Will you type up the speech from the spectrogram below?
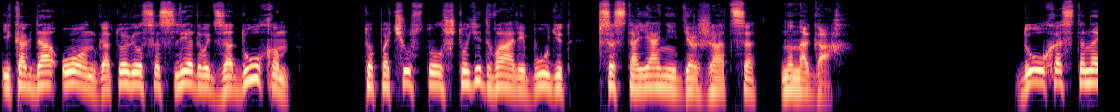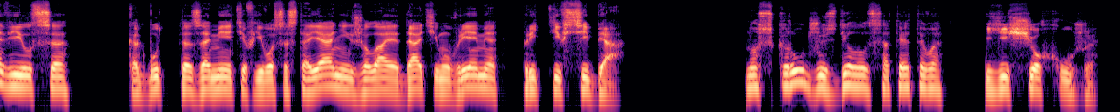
и когда он готовился следовать за духом, то почувствовал, что едва ли будет в состоянии держаться на ногах. Дух остановился, как будто заметив его состояние и желая дать ему время прийти в себя — но Скруджу сделалось от этого еще хуже.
